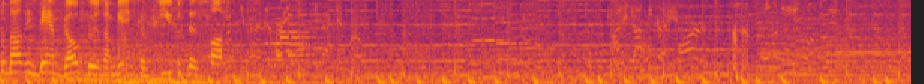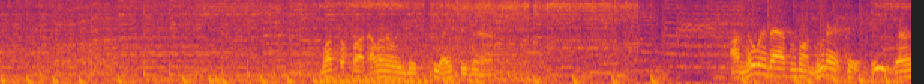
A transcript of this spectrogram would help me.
With all these damn Gokus, I'm getting confused as fuck. What the fuck? I literally just two H's there. I knew his ass was gonna do that shit. Jeez, bro.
